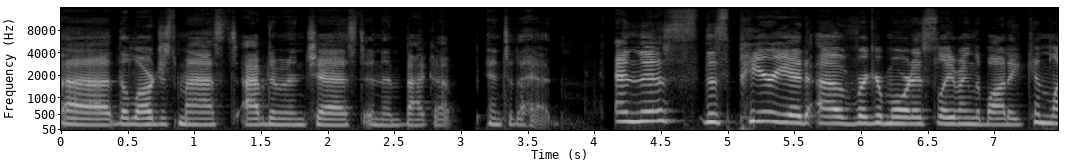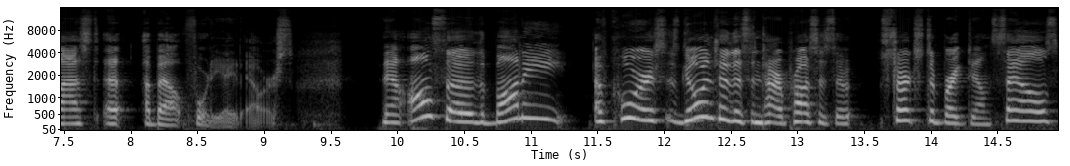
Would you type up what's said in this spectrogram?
uh, the largest mass, abdomen, chest, and then back up into the head. And this this period of rigor mortis leaving the body can last a- about 48 hours. Now, also, the body, of course, is going through this entire process. It starts to break down cells.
